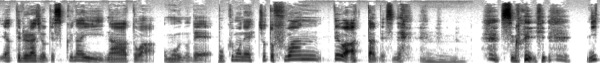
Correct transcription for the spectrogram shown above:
うやってるラジオって少ないなとは思うので僕もねちょっと不安ではあったんですね。うん、すごいニッ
